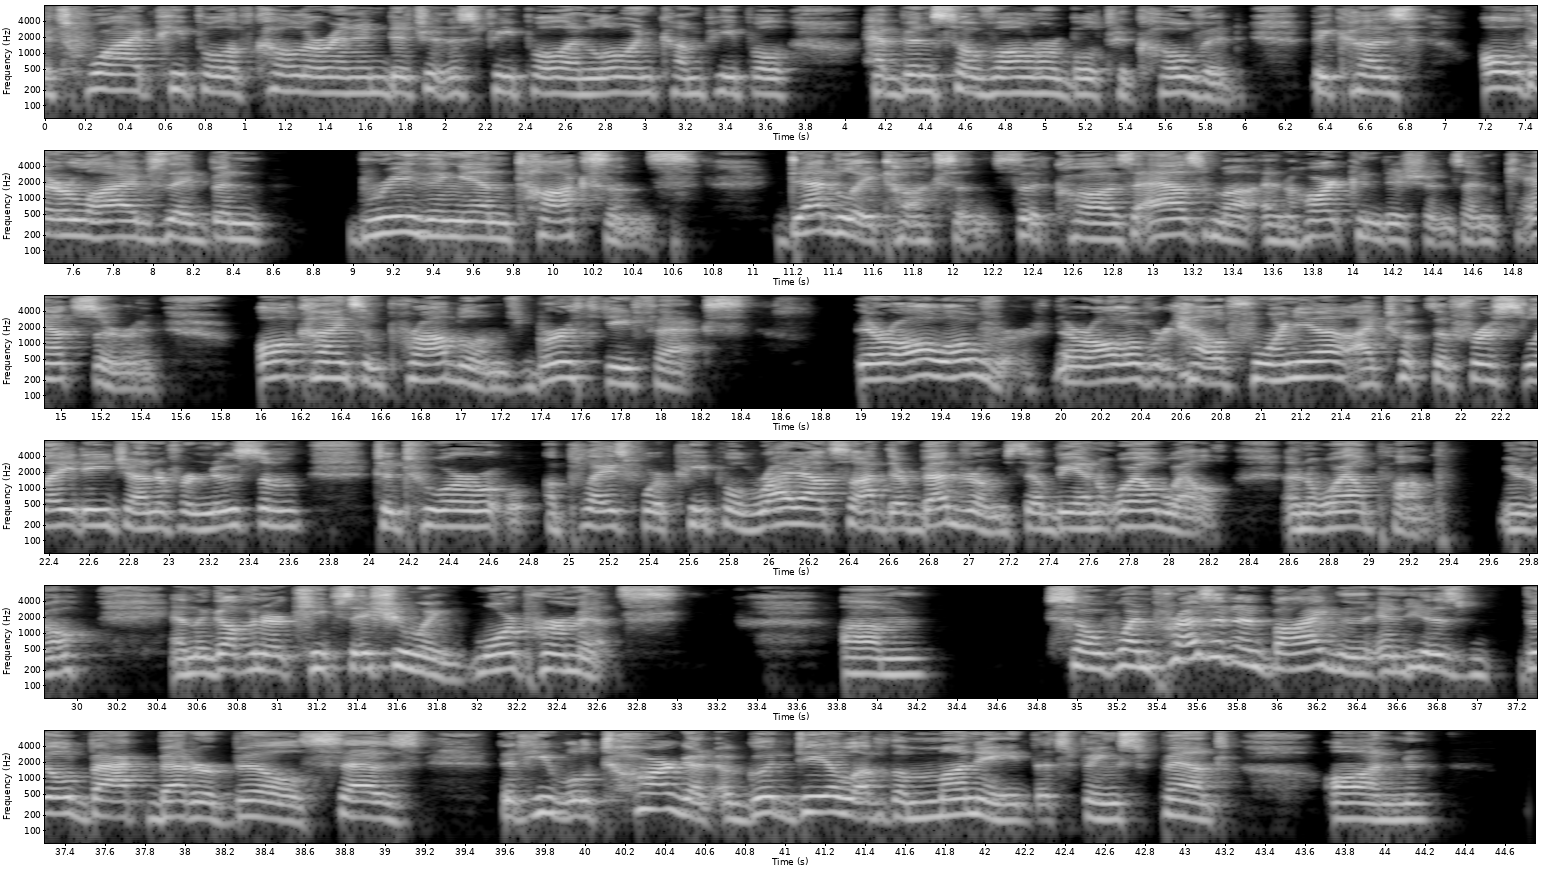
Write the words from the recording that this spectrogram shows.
It's why people of color and indigenous people and low income people have been so vulnerable to COVID because all their lives they've been breathing in toxins, deadly toxins that cause asthma and heart conditions and cancer and all kinds of problems, birth defects. They're all over. They're all over California. I took the first lady, Jennifer Newsom, to tour a place where people right outside their bedrooms, there'll be an oil well, an oil pump, you know, and the governor keeps issuing more permits. Um, so when President Biden in his Build Back Better bill says that he will target a good deal of the money that's being spent on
